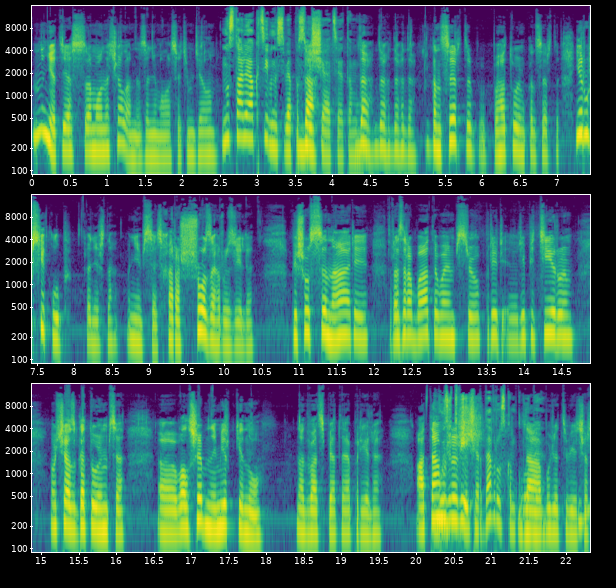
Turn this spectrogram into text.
Ну нет, я с самого начала занималась этим делом. Ну, стали активно себя посвящать этому. Да, да, да, да. Концерты, готовим концерты. И русский клуб, конечно, они все хорошо загрузили. Пишу сценарии, разрабатываем все, репетируем. Вот сейчас готовимся. э, Волшебный мир кино на 25 апреля. А там Будет уже ж- вечер, да, в русском клубе? Да, будет вечер.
